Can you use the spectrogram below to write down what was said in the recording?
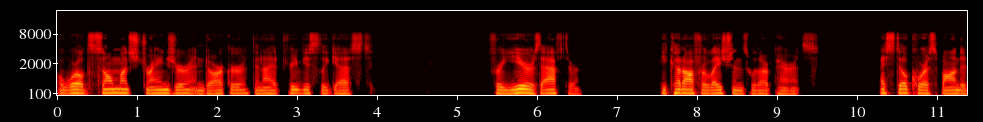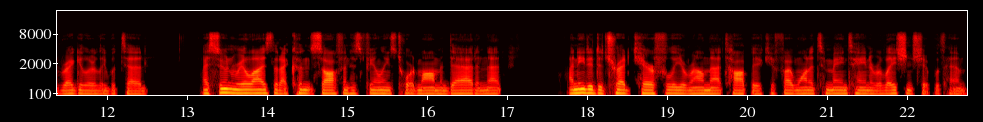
A world so much stranger and darker than I had previously guessed. For years after, he cut off relations with our parents. I still corresponded regularly with Ted. I soon realized that I couldn't soften his feelings toward mom and dad and that I needed to tread carefully around that topic if I wanted to maintain a relationship with him.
